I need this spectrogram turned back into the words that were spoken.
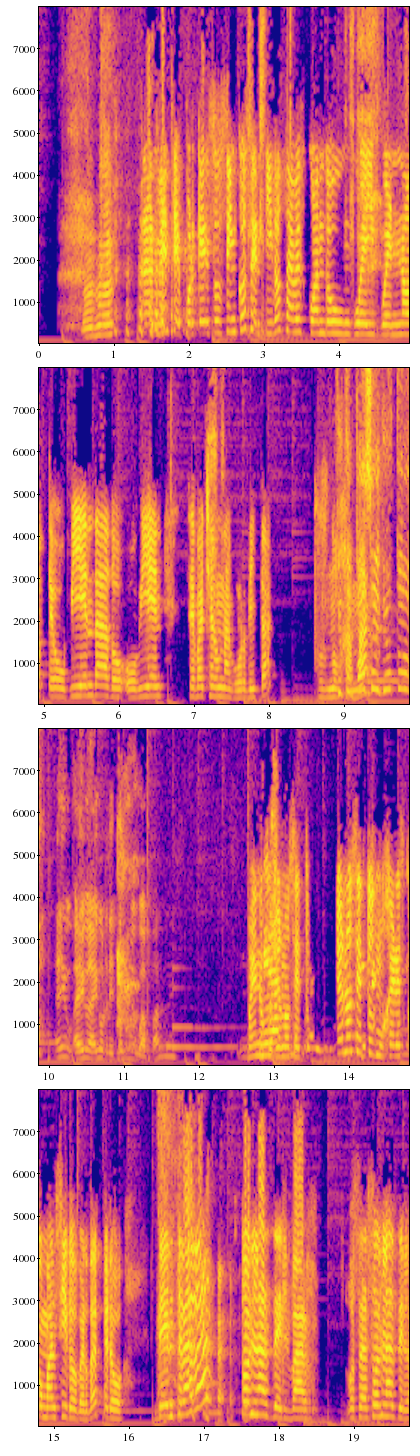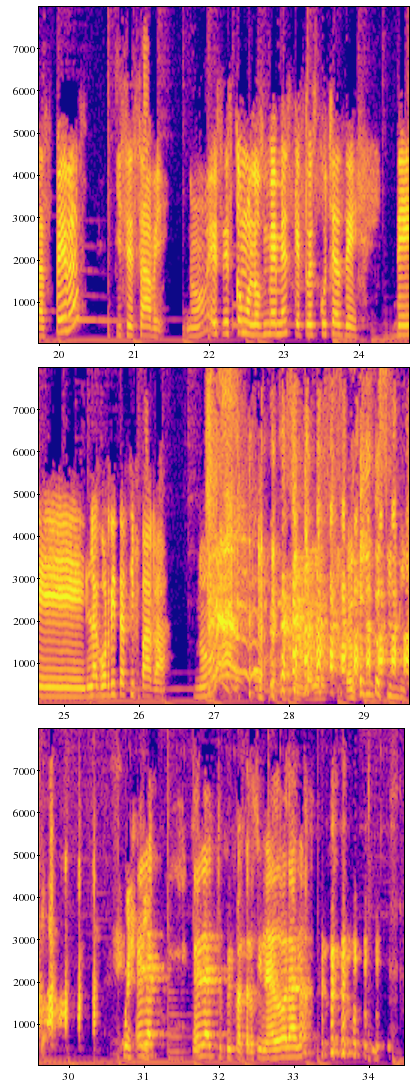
Realmente, porque en sus cinco sentidos, ¿sabes cuándo un güey buenote o bien dado o bien se va a echar una gordita? Pues no ¿Qué te jamás. pasa, idiota? Hay, hay, hay gorditas muy guapas, güey. Bueno, Mira. pues yo no sé, tu- yo no sé tus mujeres cómo han sido, ¿verdad? Pero de entrada son las del bar, o sea, son las de las pedas y se sabe, ¿no? Es, es como los memes que tú escuchas de, de la gordita sí paga, ¿no? Sí, la, la gordita se invita. Pues Es sí, la, es la chupi patrocinadora, ¿no?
